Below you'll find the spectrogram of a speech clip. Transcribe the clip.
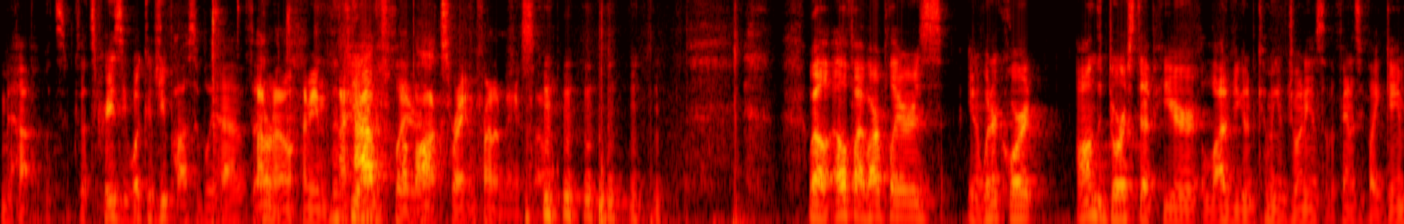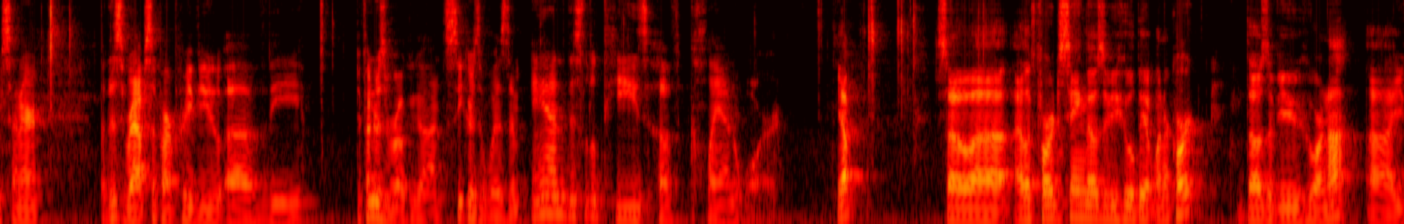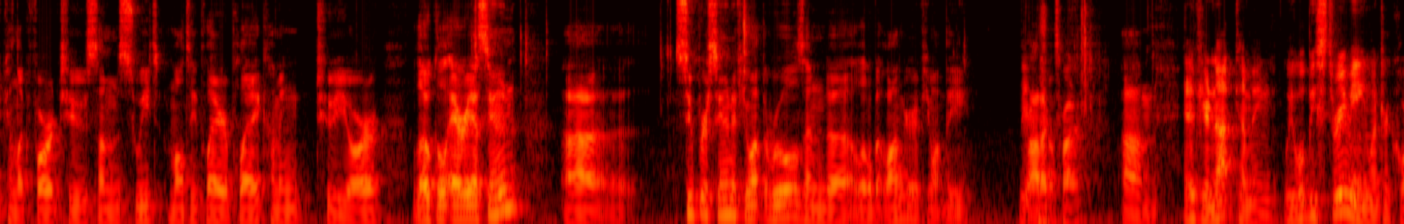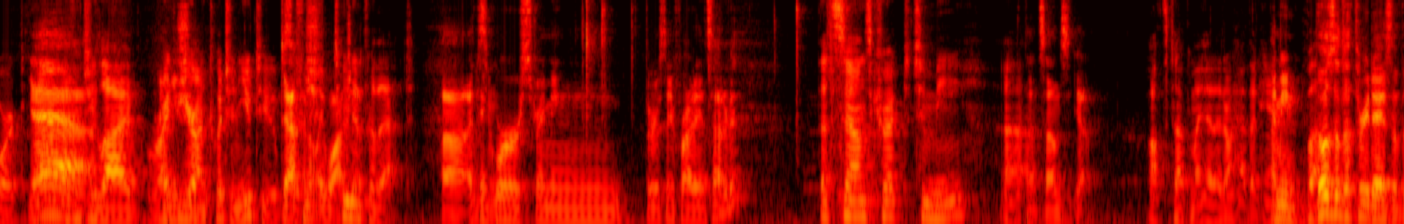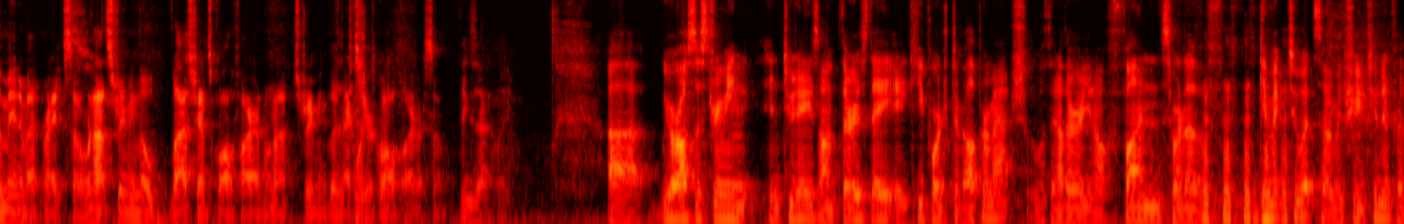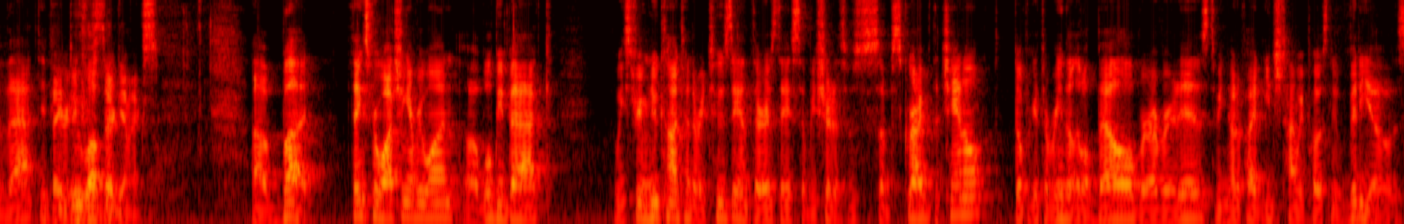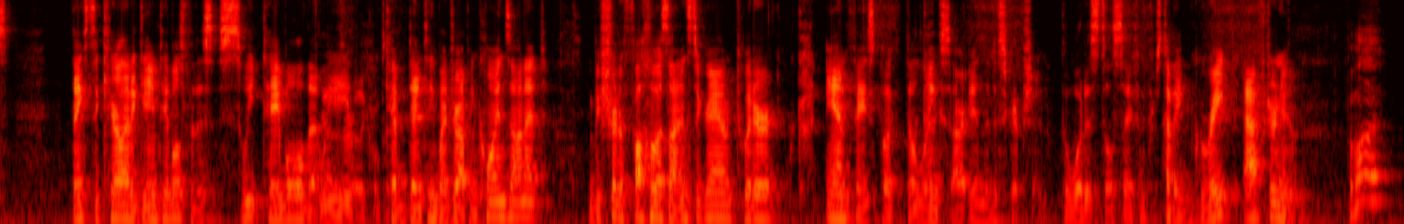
I mean, how, that's, that's crazy. What could you possibly have? That, I don't know. I mean, I have player. a box right in front of me, so Well, L5R players, you know, Winter Court on the doorstep here. A lot of you going to be coming and joining us at the Fantasy Flight Game Center. But this wraps up our preview of the Defenders of Rokugan, Seekers of Wisdom, and this little tease of Clan War. Yep. So uh, I look forward to seeing those of you who will be at Winter Court. Those of you who are not, uh, you can look forward to some sweet multiplayer play coming to your local area soon. Uh, super soon if you want the rules, and uh, a little bit longer if you want the, The product. product. Um, And if you're not coming, we will be streaming Winter Court Yeah. on FFG Live right here on Twitch and YouTube. definitely so watch tune in for that. uh, I think we're streaming Thursday, Friday, and Saturday. That sounds correct to me. Uh, That sounds yeah. Off the top of my head, I don't have that handy. I mean, but those are the three days of the main event, right? So we're not streaming the last chance qualifier, and we're not streaming the, next year 2020 qualifier. So Exactly. Uh, we are also streaming in two days on Thursday a Keyforge developer match with another, you know, fun sort of gimmick to it. So make sure you tune in for that. If they you're do love their gimmicks. Uh, but thanks for watching, everyone. Uh, we'll be back. We stream new content every Tuesday and Thursday, so be sure to subscribe to the channel. Don't forget to ring that little bell wherever it is to be notified each time we post new videos. Thanks to Carolina Game Tables for this sweet table that Yeah, we really cool kept denting by dropping coins on it. And be sure to follow us on Instagram, Twitter, and Facebook. The links are in the description. The wood is still safe and pristine. Have a great afternoon. Bye bye.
